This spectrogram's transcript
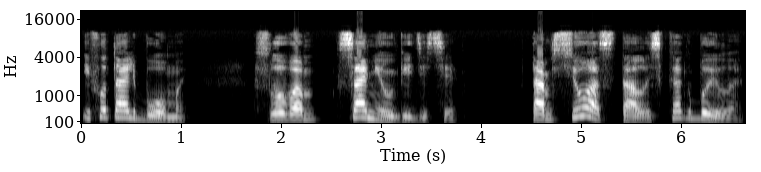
и фотоальбомы. Словом, сами увидите, там все осталось как было.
